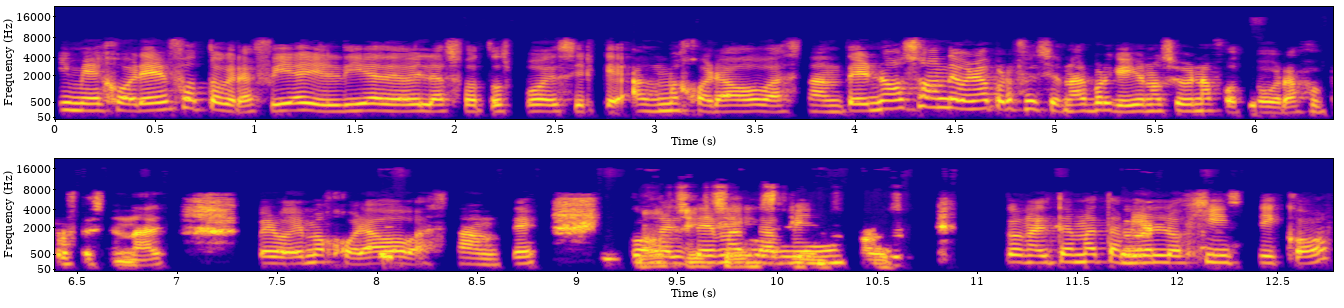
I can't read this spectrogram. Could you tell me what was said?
Y mejoré en fotografía y el día de hoy las fotos puedo decir que han mejorado bastante. No son de una profesional porque yo no soy una fotógrafa profesional, pero he mejorado bastante. Con el tema también, con el tema también logístico.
